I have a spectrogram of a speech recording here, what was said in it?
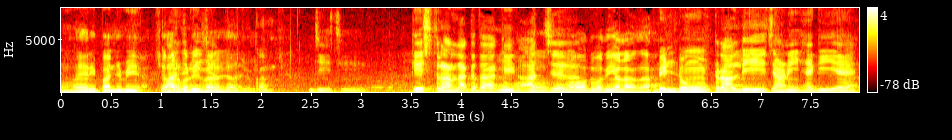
ਮੇਰੀ ਪੰਜਵੀਂ ਆ। ਚਾਰ ਵਾਰੀ ਮੈਂ ਜਾ ਚੁੱਕਾ। ਜੀ ਜੀ। ਕਿਸ ਤਰ੍ਹਾਂ ਲੱਗਦਾ ਕਿ ਅੱਜ ਬਹੁਤ ਵਧੀਆ ਲੱਗਦਾ। ਪਿੰਡੋਂ ਟਰਾਲੀ ਜਾਣੀ ਹੈਗੀ ਹੈ?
